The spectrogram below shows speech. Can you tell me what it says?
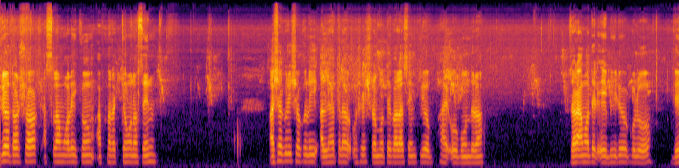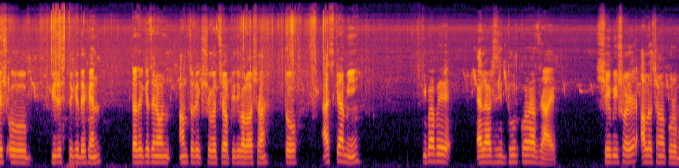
প্রিয় দর্শক, আসসালামু আলাইকুম। আপনারা কেমন আছেন? আশা করি সকলেই আল্লাহ তালার অশেষ রহমতে ভালো আছেন। প্রিয় ভাই ও বন্ধুরা, যারা আমাদের এই ভিডিওগুলো দেশ ও বিদেশ থেকে দেখেন, তাদেরকে যেন আন্তরিক শুভেচ্ছা, প্রীতি, ভালোবাসা। তো আজকে আমি কীভাবে অ্যালার্জি দূর করা যায় সে বিষয়ে আলোচনা করব।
